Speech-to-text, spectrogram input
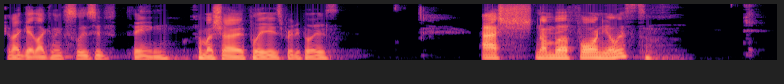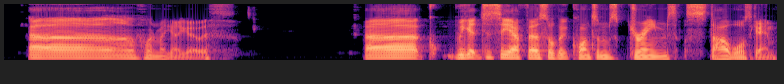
can I get like an exclusive thing for my show, please? Pretty please. Ash, number four on your list. Uh, what am I going to go with? Uh, we get to see our first look at Quantic Dream's Star Wars game,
